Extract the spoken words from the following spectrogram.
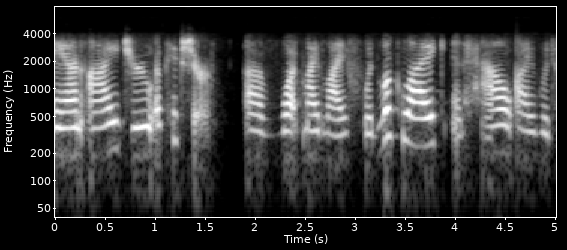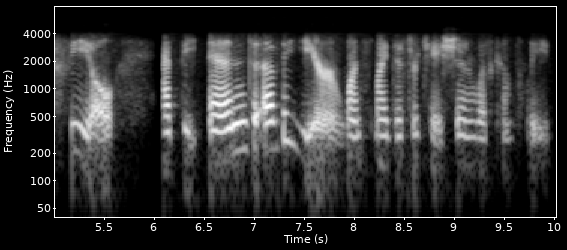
and I drew a picture of what my life would look like and how I would feel at the end of the year once my dissertation was complete.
